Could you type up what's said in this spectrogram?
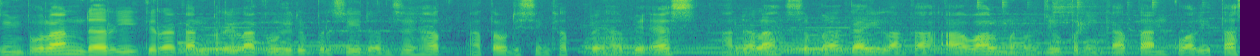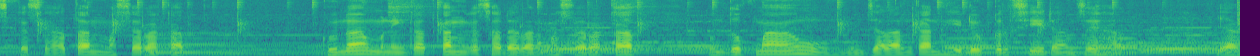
Kesimpulan dari gerakan perilaku hidup bersih dan sehat atau disingkat PHBS adalah sebagai langkah awal menuju peningkatan kualitas kesehatan masyarakat guna meningkatkan kesadaran masyarakat untuk mau menjalankan hidup bersih dan sehat yang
